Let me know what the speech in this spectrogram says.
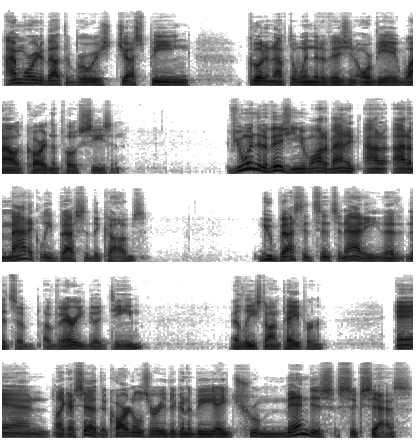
I'm worried about the Brewers just being good enough to win the division or be a wild card in the postseason. If you win the division, you automatic, automatically bested the Cubs You bested Cincinnati. That, that's a, a very good team, at least on paper. And like I said, the Cardinals are either going to be a tremendous success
